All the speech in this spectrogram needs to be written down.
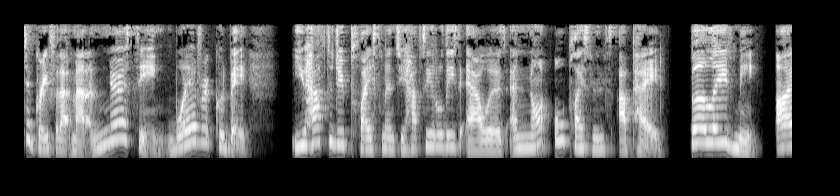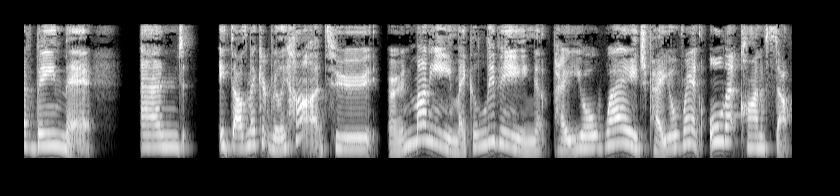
degree for that matter, nursing, whatever it could be, you have to do placements, you have to get all these hours, and not all placements are paid. Believe me, I've been there. And it does make it really hard to earn money, make a living, pay your wage, pay your rent, all that kind of stuff.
